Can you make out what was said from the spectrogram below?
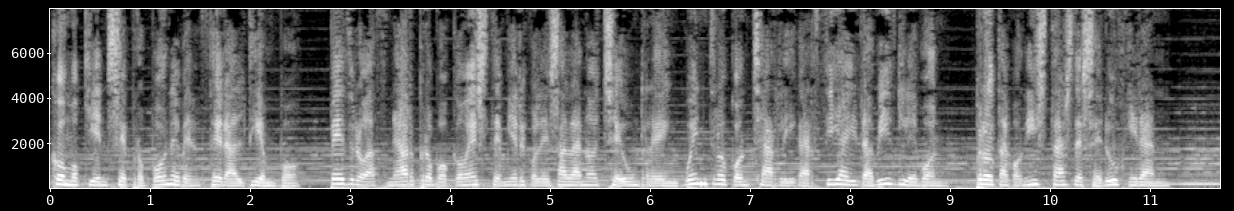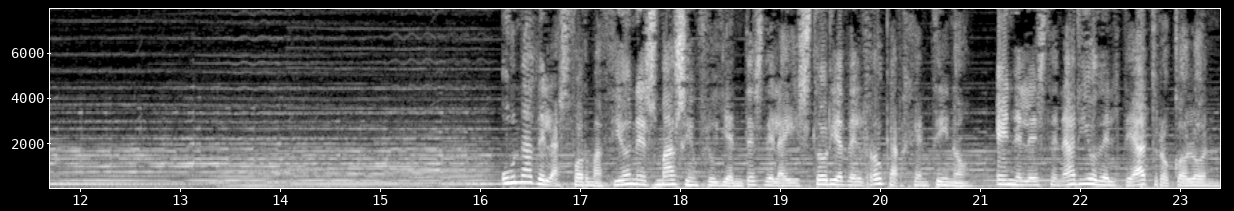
Como quien se propone vencer al tiempo, Pedro Aznar provocó este miércoles a la noche un reencuentro con Charly García y David Lebón, protagonistas de Serú Girán. Una de las formaciones más influyentes de la historia del rock argentino, en el escenario del Teatro Colón,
